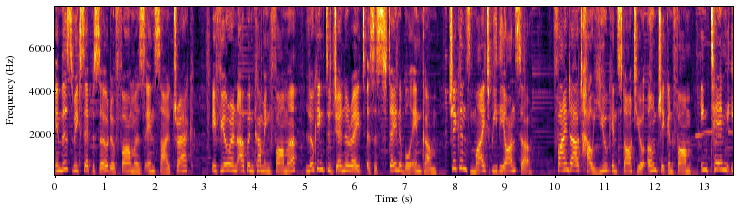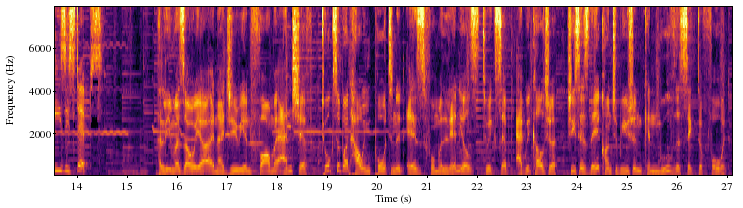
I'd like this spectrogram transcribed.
In this week's episode of Farmers Inside Track, if you're an up and coming farmer looking to generate a sustainable income, chickens might be the answer. Find out how you can start your own chicken farm in 10 easy steps. Halima Zawiya, a Nigerian farmer and chef, talks about how important it is for millennials to accept agriculture. She says their contribution can move the sector forward.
